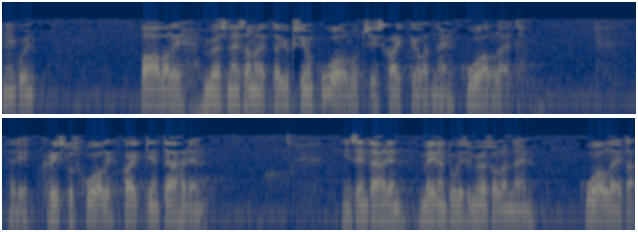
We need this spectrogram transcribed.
niin kuin Paavali myös näin sanoi, että yksi on kuollut, siis kaikki ovat näin kuolleet. Eli Kristus kuoli kaikkien tähden, niin sen tähden meidän tulisi myös olla näin kuolleita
